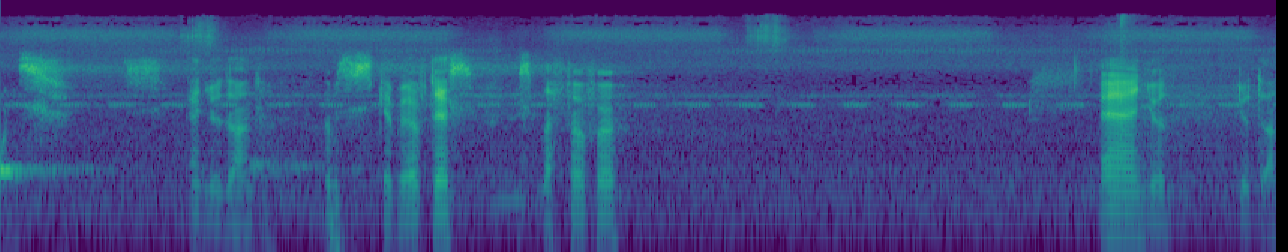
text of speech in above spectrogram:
once and you're done. Let me just get rid of this. It's leftover. And you're you're done.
